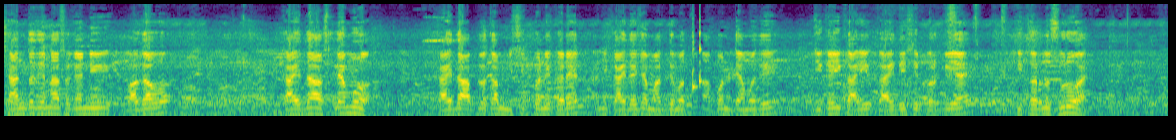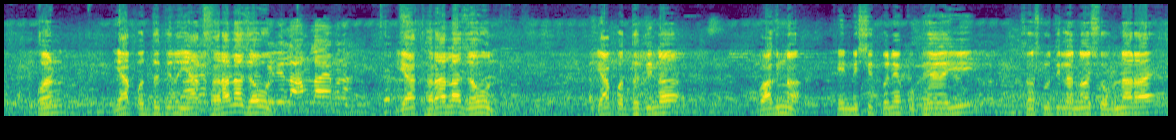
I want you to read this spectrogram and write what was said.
शांततेनं सगळ्यांनी वागावं. कायदा असल्यामुळं कायदा आपलं काम निश्चितपणे करेल आणि कायद्याच्या माध्यमातून आपण त्यामध्ये जी काही कार्य कायदेशीर प्रक्रिया आहे ती करणं सुरू आहे. पण या पद्धतीनं या थराला जाऊन या थराला जाऊन या पद्धतीनं वागणं हे निश्चितपणे कुठल्याही संस्कृतीला न शोभणार आहे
